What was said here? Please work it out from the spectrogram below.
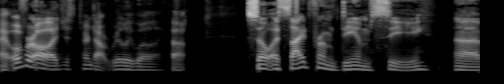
I, overall, it just turned out really well. I thought. So aside from DMC, uh,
